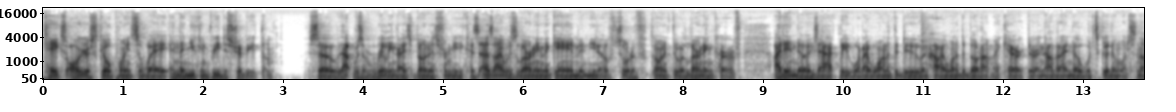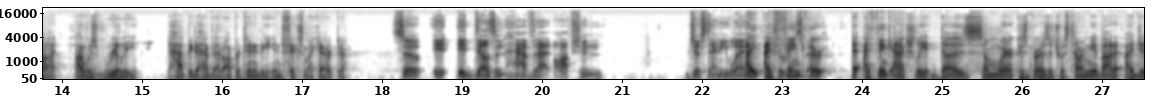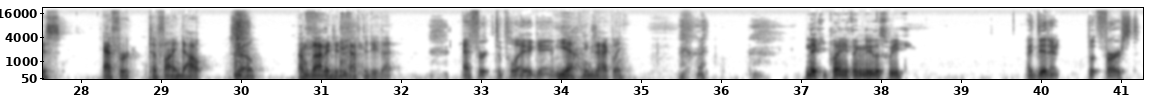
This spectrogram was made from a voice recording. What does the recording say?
takes all your skill points away and then you can redistribute them. So that was a really nice bonus for me because as I was learning the game and, you know, sort of going through a learning curve, I didn't know exactly what I wanted to do and how I wanted to build out my character. And now that I know what's good and what's not, I was really happy to have that opportunity and fix my character. So it it doesn't have that option just anyway. I, I think respec. there. I- I think actually it does somewhere because Brozic was telling me about it. I just effort to find out. So I'm glad I didn't have to do that. effort to play a game. Yeah, exactly. Nick, you play anything new this week? I didn't. But first,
